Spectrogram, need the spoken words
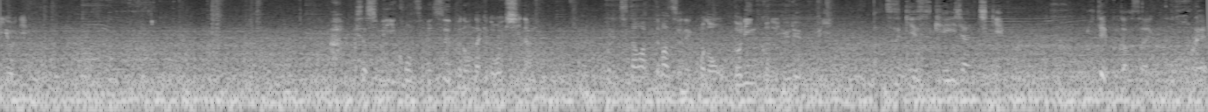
ないように。あ久しぶりにコンソメスープ飲んだけど美味しいな。これ伝わってますよねこのドリンクの揺れっぴ。続きですケイジャンチキン。見てくださいこれ。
